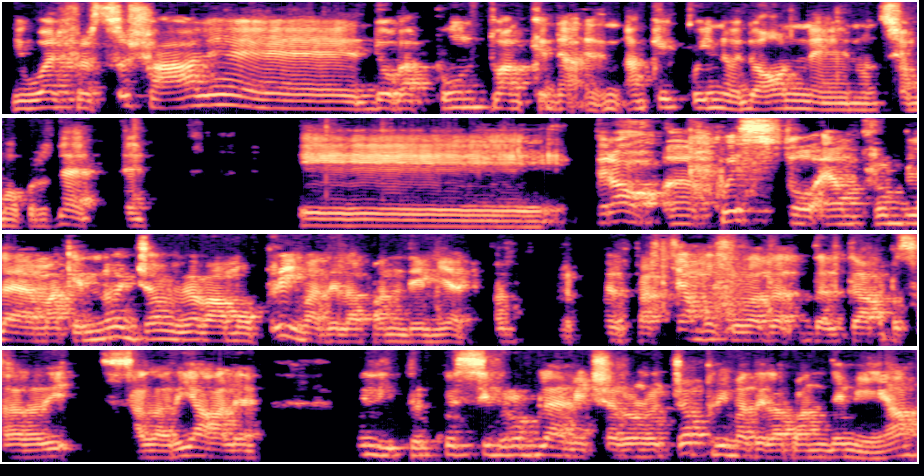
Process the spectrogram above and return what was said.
di welfare sociale dove appunto anche, anche qui noi donne non siamo protette. E, però eh, questo è un problema che noi già avevamo prima della pandemia, partiamo solo da, dal gap salari salariale, quindi per questi problemi c'erano già prima della pandemia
